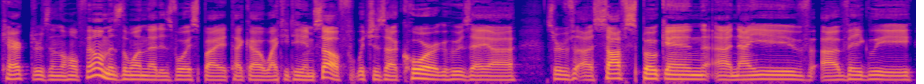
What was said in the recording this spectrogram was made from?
characters in the whole film is the one that is voiced by Taika Waititi himself, which is uh, Korg, who's a uh, sort of uh, soft-spoken, uh, naive, uh, vaguely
